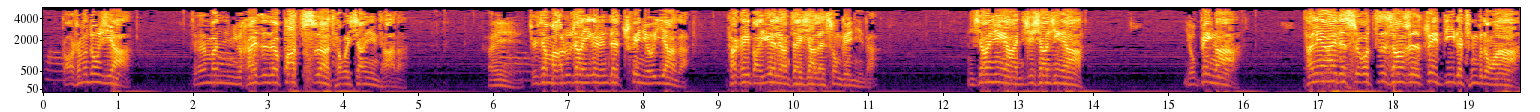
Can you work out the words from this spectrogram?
哦搞什么东西啊？这他妈女孩子的发痴啊才会相信他的，哎，就像马路上一个人在吹牛一样的，他可以把月亮摘下来送给你的，你相信啊？你去相信啊？有病啊！谈恋爱的时候智商是最低的，听不懂啊？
